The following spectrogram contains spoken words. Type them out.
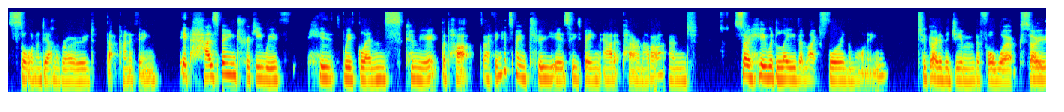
sauna down the road, that kind of thing. It has been tricky with his with Glenn's commute. The part I think it's been two years he's been out at Parramatta, and so he would leave at like four in the morning to go to the gym before work. So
